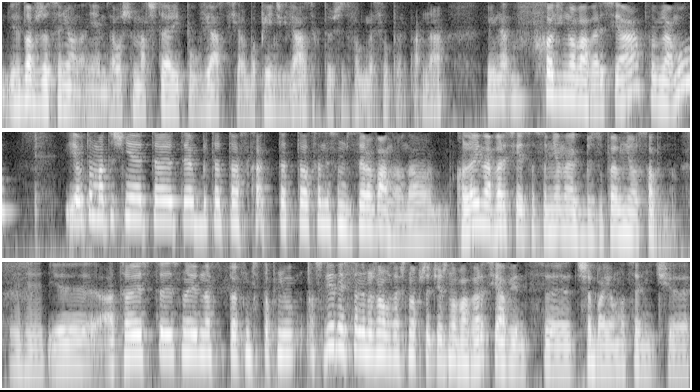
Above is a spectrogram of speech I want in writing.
jest dobrze oceniona, nie wiem, załóżmy ma 4,5 gwiazdki albo 5 gwiazdek, to już jest w ogóle super, prawda? I wchodzi nowa wersja programu, i automatycznie te, te jakby te, te, te, te, oceny są zerowane. No, kolejna wersja jest oceniana jakby zupełnie osobno. Mhm. a to jest, jest no jednak w jakimś stopniu. Znaczy z jednej strony można uznać, no przecież nowa wersja, więc e, trzeba ją ocenić e,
